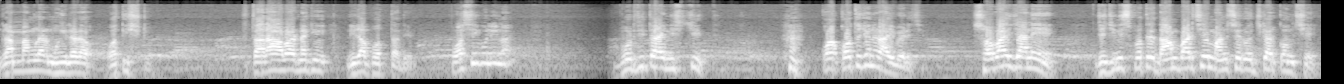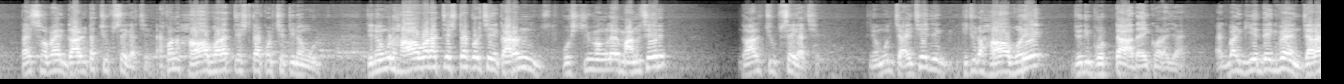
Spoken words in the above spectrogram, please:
গ্রাম বাংলার মহিলারা অতিষ্ঠ। তারা আবার নাকি নিরাপত্তা দেবে পসিবলই নয়। বর্ধিত আয় নিশ্চিত। কতজনের আয় বেড়েছে? সবাই জানে যে জিনিসপত্রের দাম বাড়ছে, মানুষের রোজগার কমছে। তাই সবাই গালটা চুপসে গেছে। এখন হাওয়া ভরার চেষ্টা করছে তৃণমূল। তৃণমূল হাওয়া ভরার চেষ্টা করছে কারণ পশ্চিমবাংলার মানুষের গাল চুপসে গেছে। তৃণমূল চাইছে যে কিছুটা হাওয়া ভরে যদি ভোটটা আদায় করা যায়। একবার গিয়ে দেখবেন যারা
